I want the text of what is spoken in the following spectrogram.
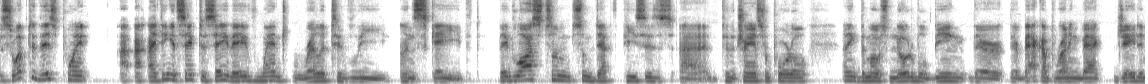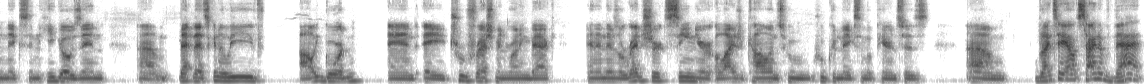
So up to this point, I, I think it's safe to say they've went relatively unscathed. They've lost some some depth pieces uh, to the transfer portal. I think the most notable being their their backup running back Jaden Nixon. He goes in. Um, that that's going to leave Ollie Gordon and a true freshman running back, and then there's a redshirt senior Elijah Collins who who could make some appearances. Um, but I'd say outside of that,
